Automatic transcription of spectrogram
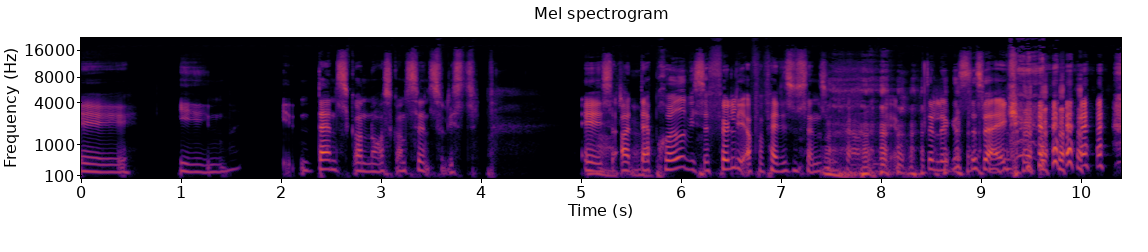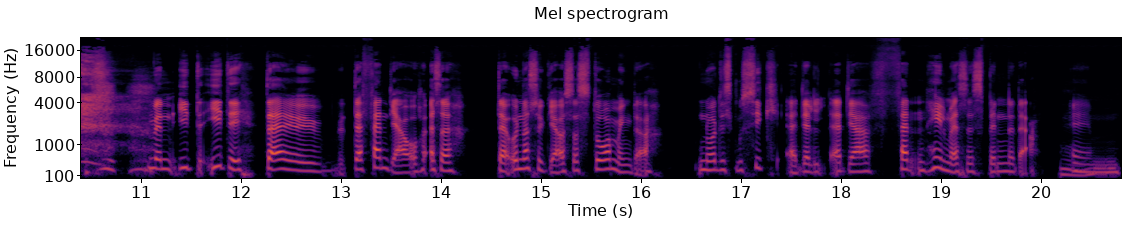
øh, en, en dansk og norsk konsensolist. Øh, Ah, så, og ja. der prøvede vi selvfølgelig at få fat i Susanne Sundkær, men øh, det lykkedes desværre ikke. men i, i det, der, øh, der fandt jeg jo, altså, der undersøgte jeg jo så store mængder nordisk musik, at jeg, at jeg fandt en hel masse spændende der. Mm. Øhm,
